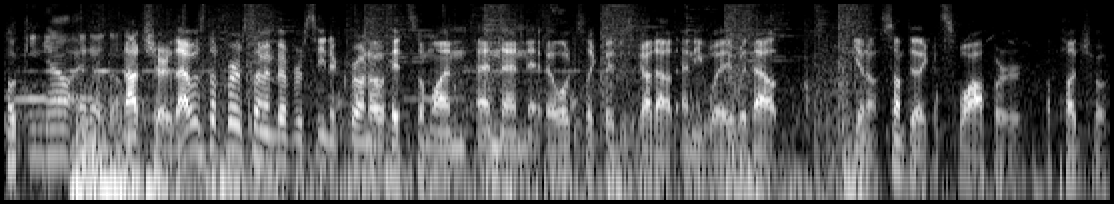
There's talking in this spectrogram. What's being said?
Hooking out, I don't know. Not sure. That was the first time I've ever seen a chrono hit someone, and then it looks like they just got out anyway without, you know, something like a swap or a punch hook.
